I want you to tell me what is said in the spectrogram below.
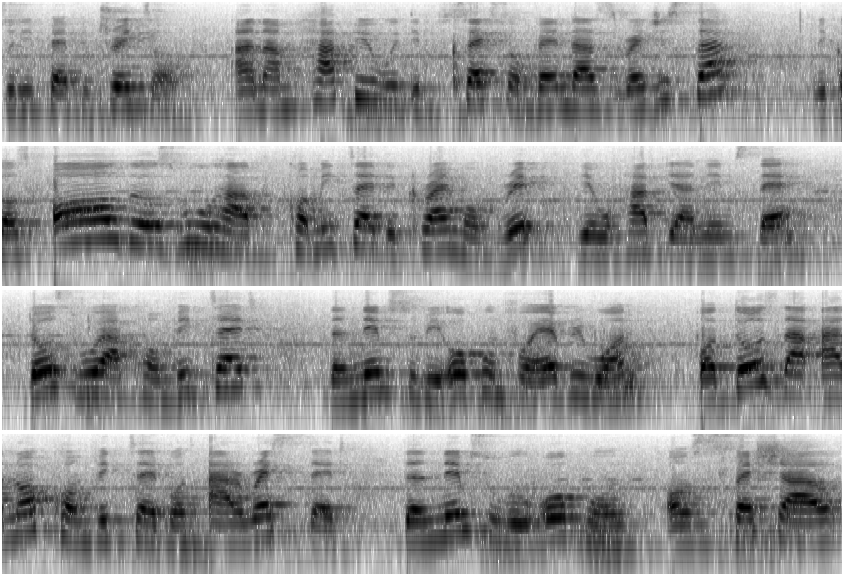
to the perpetrator, and I'm happy with the sex offenders register because all those who have committed the crime of rape, they will have their names there. Those who are convicted, the names will be open for everyone. But those that are not convicted but arrested, the names will be open on special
